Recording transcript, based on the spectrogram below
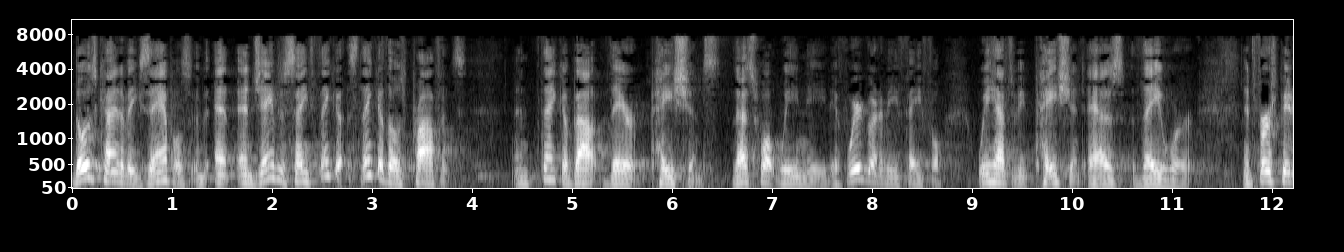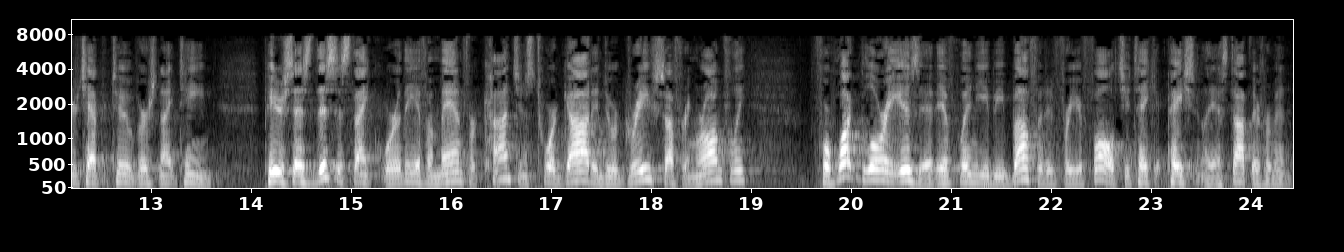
Those kind of examples, and, and James is saying, think think of those prophets and think about their patience. That's what we need. If we're going to be faithful, we have to be patient as they were. In 1 Peter chapter 2, verse 19, Peter says, This is thankworthy if a man for conscience toward God endure grief, suffering wrongfully. For what glory is it if when ye be buffeted for your faults, you take it patiently? I stop there for a minute.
